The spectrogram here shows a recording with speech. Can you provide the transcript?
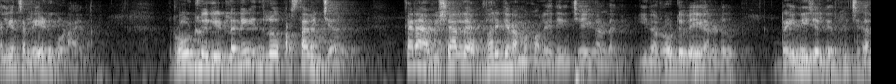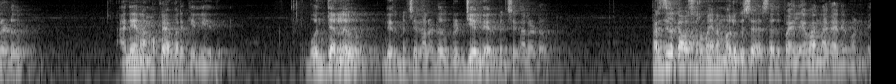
కలిగించలేడు కూడా ఆయన. రోడ్లు గీడ్లని ఇందులో ప్రస్తావించారు. కానీ ఆ విషయాల్లో ఎవ్వరికీ నమ్మకం లేదు ఈయన చేయగలడని. ఈయన రోడ్డు వేయగలడు డ్రైనేజీలు నిర్మించగలడు అనే నమ్మకం ఎవరికీ లేదు. వంతెనలు నిర్మించగలడు బ్రిడ్జీలు నిర్మించగలడు. ప్రజలకు అవసరమైన మలుగు స- సదుపాయాలు ఏమన్నా కానివ్వండి.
